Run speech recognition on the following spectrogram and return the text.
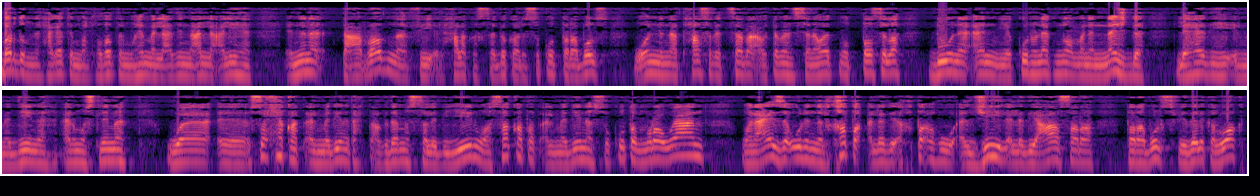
برضو من الحاجات الملحوظات المهمة اللي عايزين نعلق عليها إننا تعرضنا في الحلقة السابقة لسقوط طرابلس وقلنا إنها اتحصرت سبع أو ثمان سنوات متصلة دون أن يكون هناك نوع من النجدة لهذه المدينة المسلمة. وسحقت المدينة تحت أقدام الصليبيين وسقطت المدينة سقوطا مروعا. وأنا عايز أقول أن الخطأ الذي أخطأه الجيل الذي عاصر طرابلس في ذلك الوقت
